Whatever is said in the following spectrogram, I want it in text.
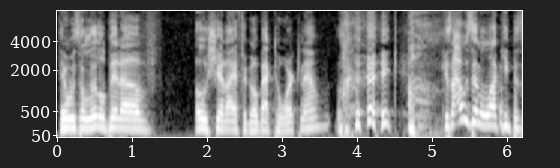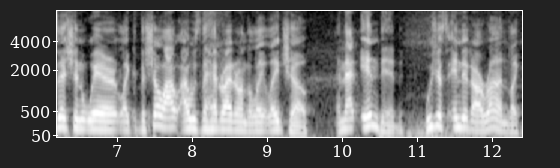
There was a little bit of oh shit, I have to go back to work now. like because I was in a lucky position where, like, the show I, I was the head writer on the Late Late Show, and that ended. We just ended our run like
